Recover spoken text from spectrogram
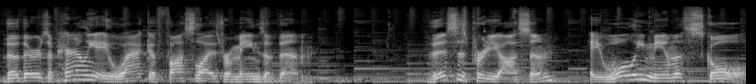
though there is apparently a lack of fossilized remains of them. This is pretty awesome, a woolly mammoth skull.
